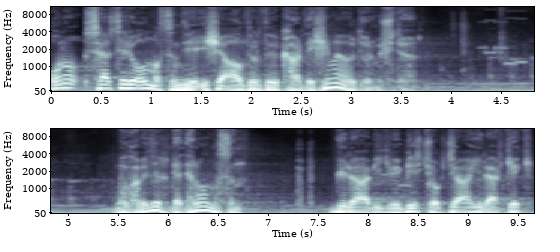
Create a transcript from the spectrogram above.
Onu serseri olmasın diye işe aldırdığı kardeşi mi öldürmüştü? Olabilir, neden olmasın? Gül abi gibi birçok cahil erkek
